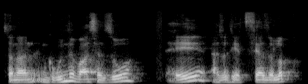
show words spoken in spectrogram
Sondern im Grunde war es ja so, hey, also jetzt sehr salopp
